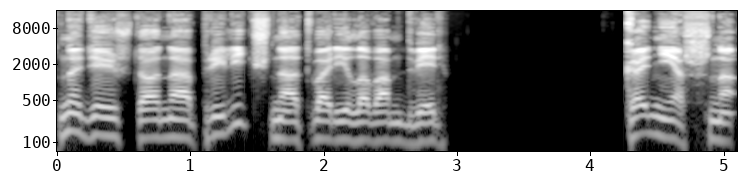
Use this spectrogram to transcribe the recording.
Надеюсь, что она прилично отворила вам дверь». «Конечно,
